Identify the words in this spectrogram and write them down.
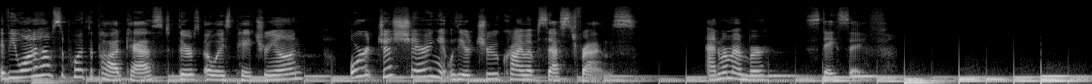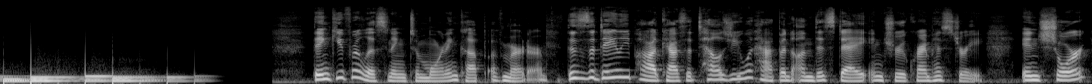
If you want to help support the podcast, there's always Patreon or just sharing it with your true crime obsessed friends. And remember, stay safe. Thank you for listening to Morning Cup of Murder. This is a daily podcast that tells you what happened on this day in true crime history. In short,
